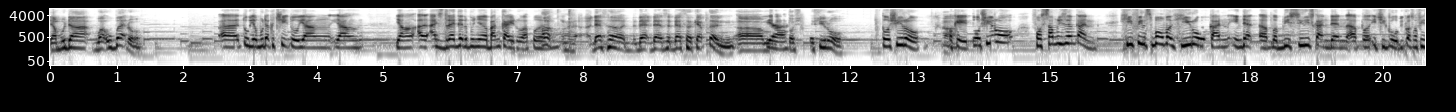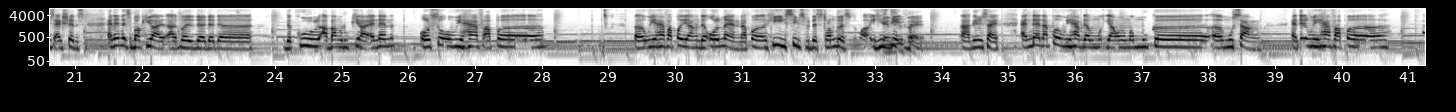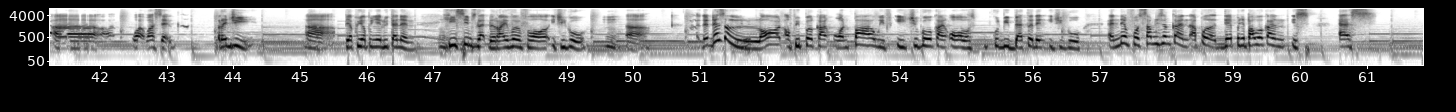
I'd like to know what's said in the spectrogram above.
Yang budak buat ubat tu. Uh, tu yang budak kecil tu yang yang yang uh, Ice Dragon punya bangkai tu apa? Oh, that's her that that's that's her captain. Um yeah. Toshiro. Toshiro. Uh. Okay, Toshiro for some reason kan he feels more of a hero kan in that uh, Bleach series kan than apa uh, Ichigo because of his actions. And then there's Bakuya uh, the, the the the cool abang Rukia and then also we have apa uh, we have apa yang the old man apa he seems the strongest he's can dead uh, can you say and then apa we have the yang memuka uh, musang. And then we have apa uh, what what's that? Reggie ah uh, Byakuya punya lieutenant. Hmm. he seems like the rival for Ichigo. Hmm. uh, there's a lot of people kan on par with Ichigo kan or could be better than Ichigo. And then for some reason kan apa dia punya power kan is as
